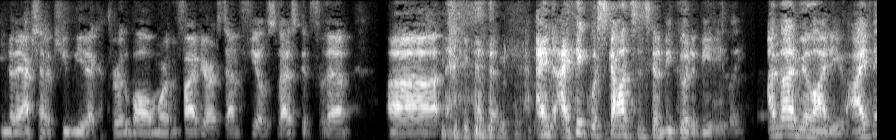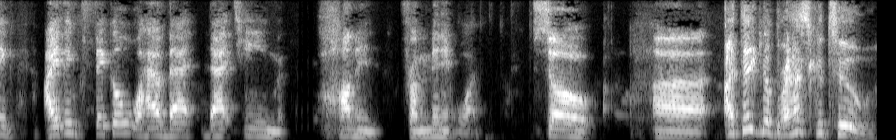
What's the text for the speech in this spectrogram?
you know, they actually have a QB that can throw the ball more than five yards down the field, so that's good for them. Uh, and I think Wisconsin's going to be good immediately. I'm not even gonna lie to you. I think I think Fickell will have that that team humming from minute one. So, uh, I think Nebraska too.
